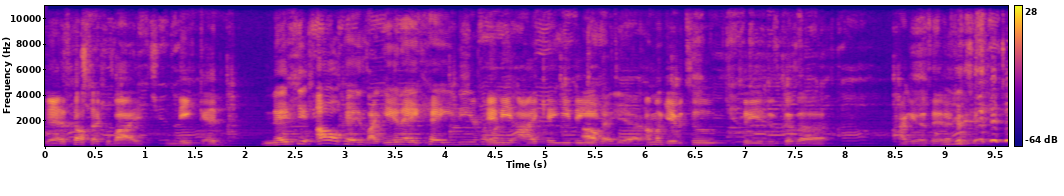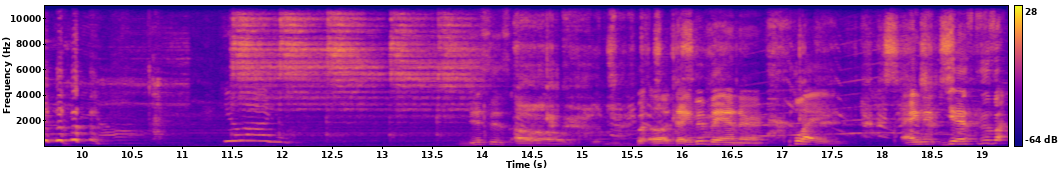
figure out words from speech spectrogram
Yeah, it's called Sexual by NEIKED. Naked. Oh, okay. It's like N-A-K-E-D or something. N E I K E D. Okay, yeah. I'm gonna give it to to you just cause uh I can't say that. This is uh, B- uh David Banner play, ain't it? Yes, this is like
